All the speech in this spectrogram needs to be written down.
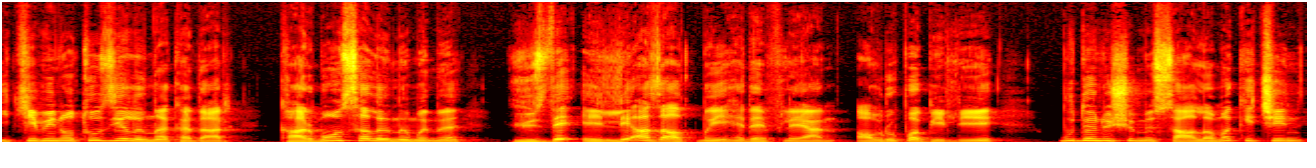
2030 yılına kadar karbon salınımını %50 azaltmayı hedefleyen Avrupa Birliği bu dönüşümü sağlamak için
